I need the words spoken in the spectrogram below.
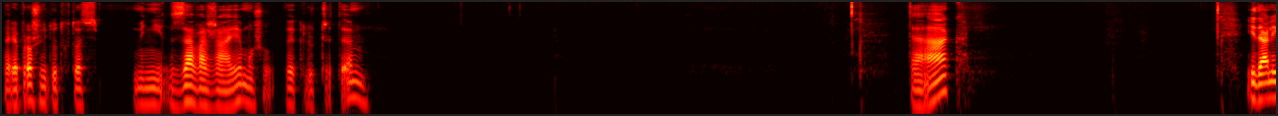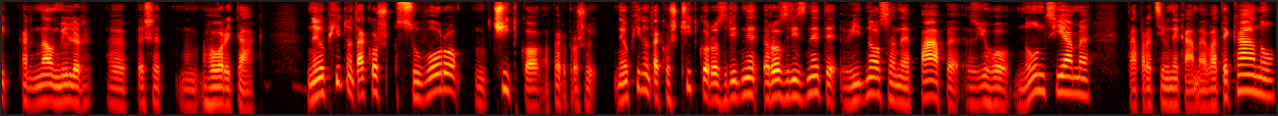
Перепрошую, тут хтось мені заважає, мушу виключити. Так. І далі кардинал Мюллер е, пише, говорить так. Необхідно також суворо, чітко, перепрошую, необхідно також чітко розрізни- розрізнити відносини папи з його нунціями та працівниками Ватикану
